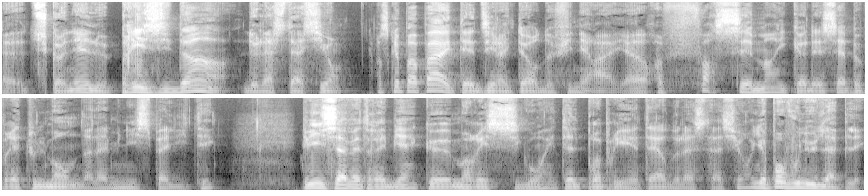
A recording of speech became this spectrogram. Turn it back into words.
euh, tu connais le président de la station. Parce que papa était directeur de funérailles. Alors forcément, il connaissait à peu près tout le monde dans la municipalité. Puis il savait très bien que Maurice Sigouin était le propriétaire de la station. Il n'a pas voulu l'appeler.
